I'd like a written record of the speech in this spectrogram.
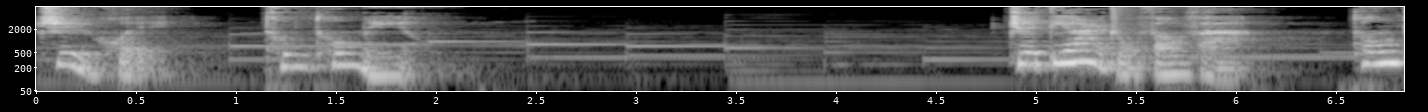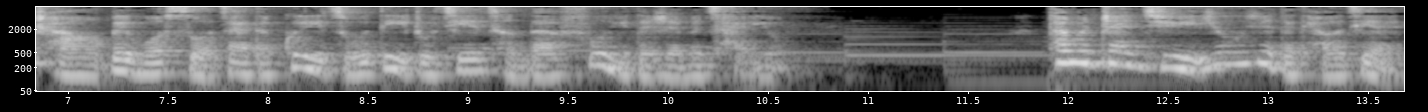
智慧，通通没有。这第二种方法，通常为我所在的贵族地主阶层的富裕的人们采用。他们占据优越的条件，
